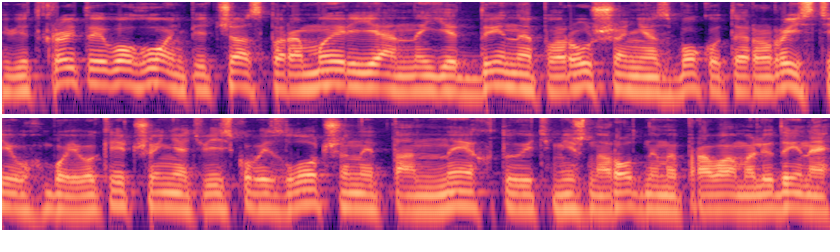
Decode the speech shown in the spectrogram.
Відкритий вогонь під час перемир'я не єдине порушення з боку терористів. Бойовики чинять військові злочини та нехтують міжнародними правами людини.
